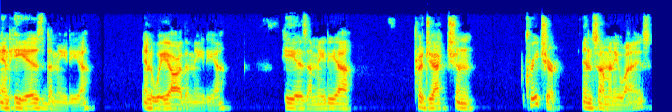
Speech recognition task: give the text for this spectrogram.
and he is the media and we are the media. He is a media projection creature in so many ways.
